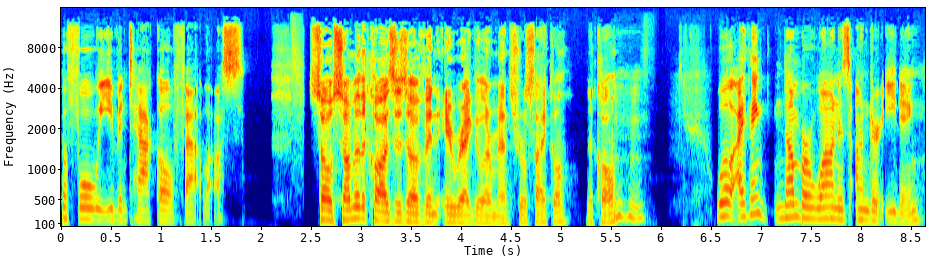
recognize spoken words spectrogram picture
before we even tackle fat loss. So, some of the causes of an irregular menstrual cycle, Nicole. hmm Well, I think number one is under eating.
